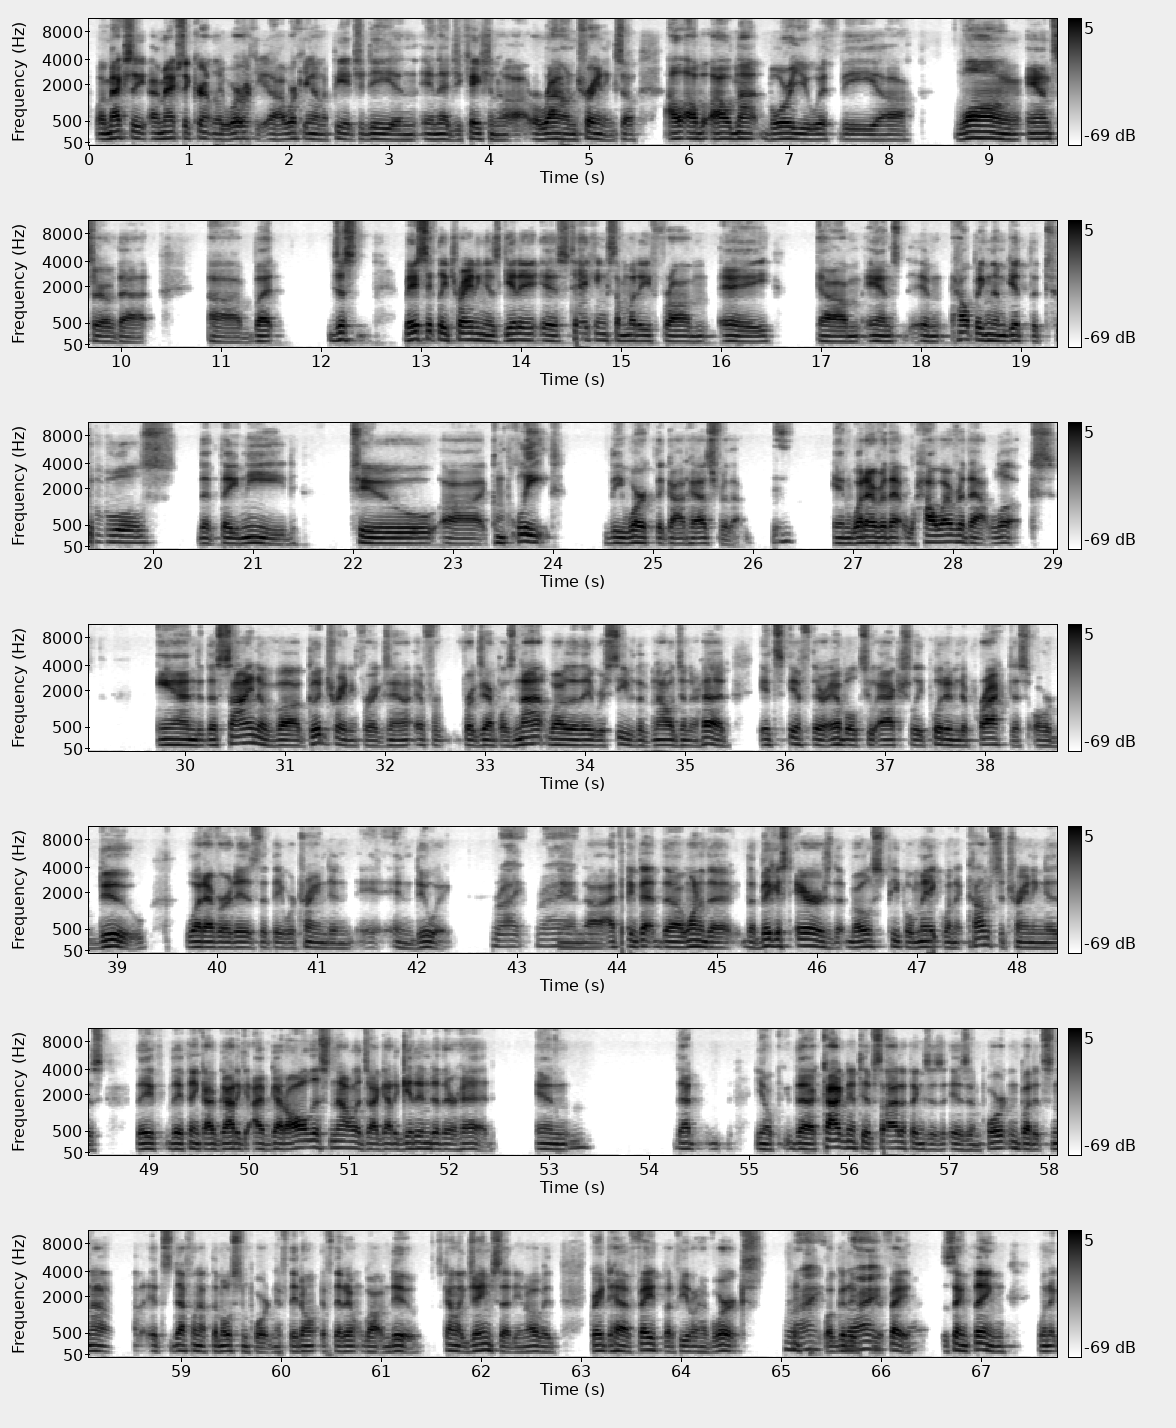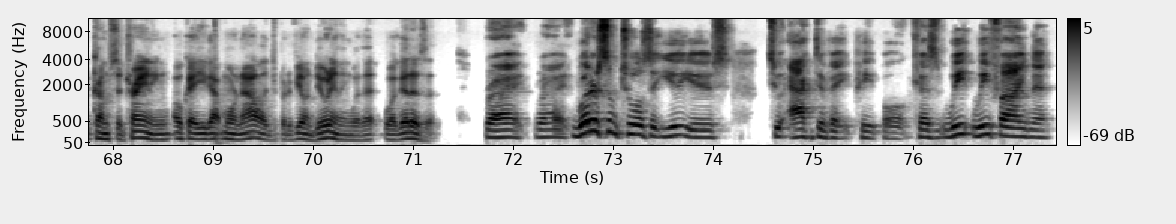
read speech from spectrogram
I'm actually I'm actually currently working uh, working on a PhD in in education uh, around training. So I'll, I'll I'll not bore you with the uh, long answer of that. Uh, but just basically training is getting is taking somebody from a um, and and helping them get the tools that they need to uh, complete the work that God has for them, and whatever that, however that looks. And the sign of uh, good training, for example, for, for example, is not whether they receive the knowledge in their head; it's if they're able to actually put into practice or do whatever it is that they were trained in in doing. Right, right. And uh, I think that the one of the the biggest errors that most people make when it comes to training is they they think I've got to I've got all this knowledge I got to get into their head, and mm-hmm. that you know the cognitive side of things is is important, but it's not it's definitely not the most important if they don't if they don't go out and do. It's kind of like James said, you know, it's great to have faith, but if you don't have works, right, what good right. is your faith? The same thing when it comes to training. Okay, you got more knowledge, but if you don't do anything with it, what good is it? Right, right. What are some tools that you use to activate people? Because we we find that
